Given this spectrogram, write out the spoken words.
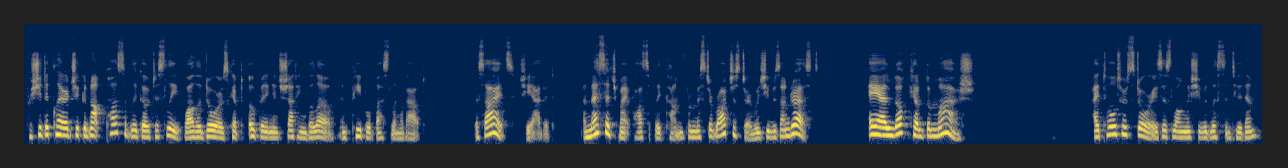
for she declared she could not possibly go to sleep while the doors kept opening and shutting below, and people bustling about. Besides, she added, a message might possibly come from Mr. Rochester when she was undressed. Et alors quel dommage! I told her stories as long as she would listen to them,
